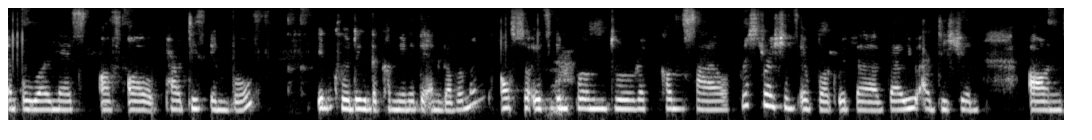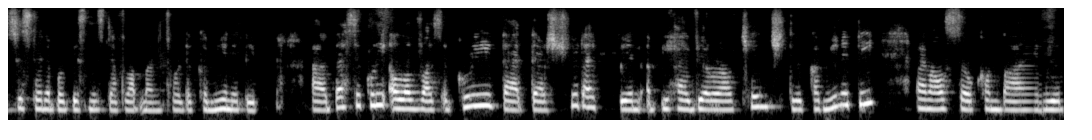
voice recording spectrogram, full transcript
and awareness of all parties involved including the community and government. Also, it's important to reconcile restorations effort with the value addition on sustainable business development for the community. Uh, basically, all of us agree that there should have been a behavioral change to the community and also combined with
